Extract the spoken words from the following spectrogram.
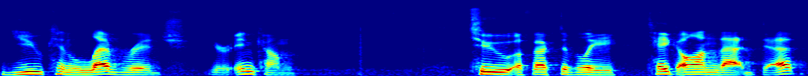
you can leverage your income to effectively take on that debt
